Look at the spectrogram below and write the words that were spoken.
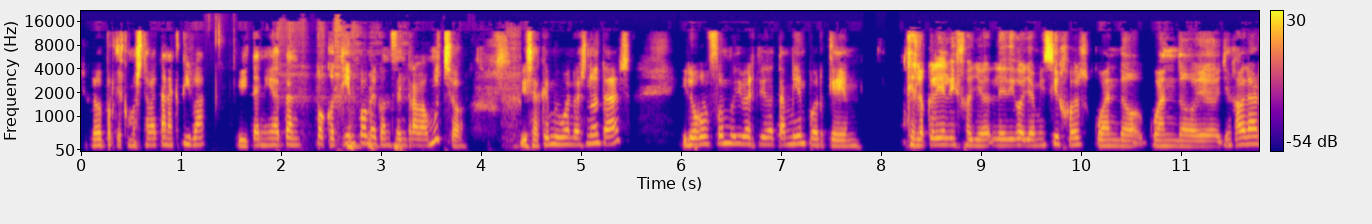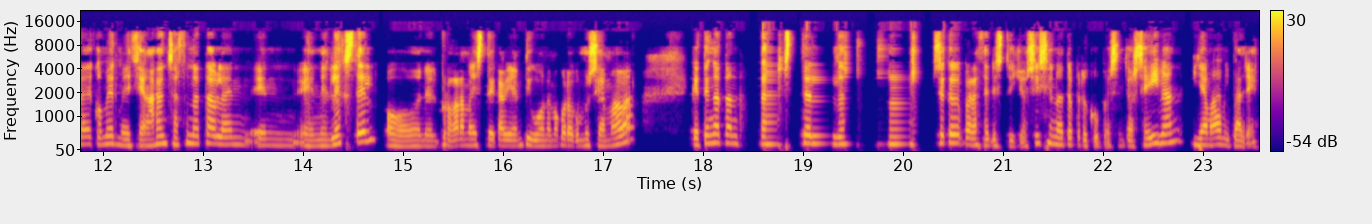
Yo creo porque como estaba tan activa y tenía tan poco tiempo, me concentraba mucho y saqué muy buenas notas. Y luego fue muy divertido también porque que es lo que le, digo yo, le digo yo a mis hijos, cuando, cuando llegaba la hora de comer, me decían, Arancha, haz una tabla en, en, en, el Excel o en el programa este que había antiguo, no me acuerdo cómo se llamaba, que tenga tantas no sé qué para hacer esto. Y yo, sí, sí, no te preocupes. Entonces se iban y llamaba a mi padre.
